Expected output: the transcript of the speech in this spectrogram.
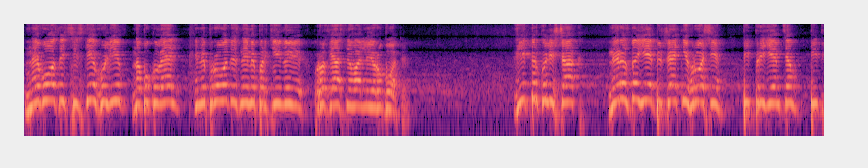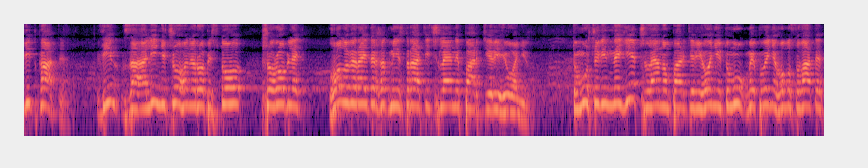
не возить сільських голів на Буковель і не проводить з ними партійної роз'яснювальної роботи. Віктор Коліщак не роздає бюджетні гроші підприємцям під відкати. Він взагалі нічого не робить з того, що роблять голови райдержадміністрації, члени партії регіонів. Тому що він не є членом партії регіонів, тому ми повинні голосувати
